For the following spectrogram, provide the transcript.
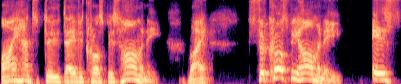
I had to do David Crosby's harmony. Right, the Crosby harmony is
